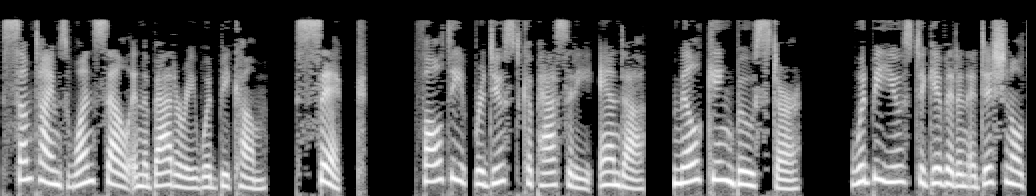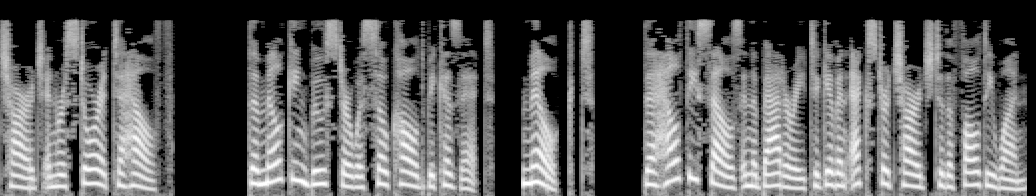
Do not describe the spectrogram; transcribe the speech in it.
Sometimes one cell in the battery would become sick, faulty, reduced capacity and a milking booster would be used to give it an additional charge and restore it to health. The milking booster was so called because it milked the healthy cells in the battery to give an extra charge to the faulty one.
